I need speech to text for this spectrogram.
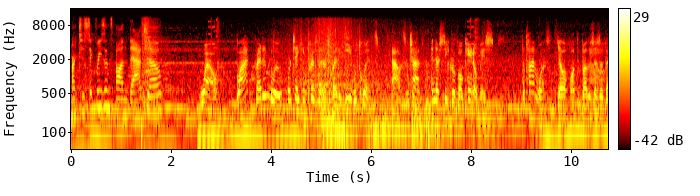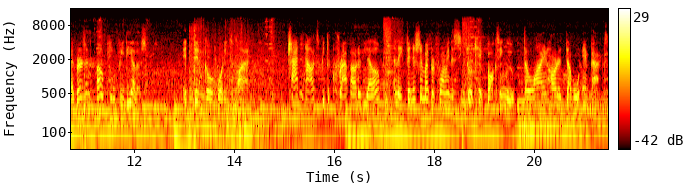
Artistic reasons on that, Joe? Well, Black, Red, and Blue were taken prisoners by the evil twins, Alex and Chad, in their secret volcano base. The plan was, Yellow fought the brothers as a diversion, while Pink freed the others. It didn't go according to plan. Chad and Alex beat the crap out of Yellow, and they finished him by performing the secret kickboxing move, the lion-hearted double impact.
